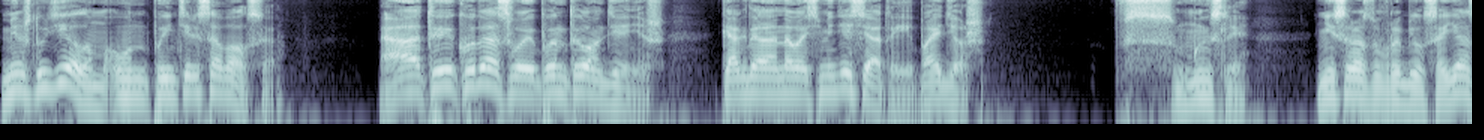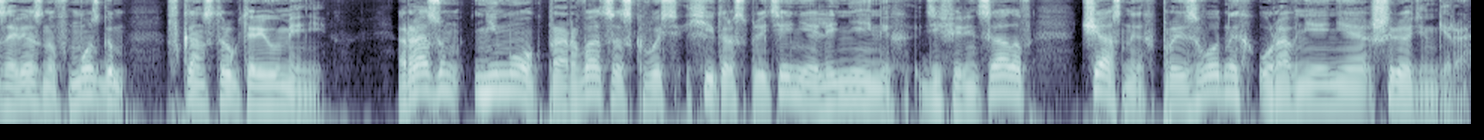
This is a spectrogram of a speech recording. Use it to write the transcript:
между делом он поинтересовался. «А ты куда свой пантеон денешь, когда на восьмидесятые пойдешь?» «В смысле?» Не сразу врубился я, завязнув мозгом в конструкторе умений. Разум не мог прорваться сквозь хитросплетение линейных дифференциалов частных производных уравнения Шрёдингера.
